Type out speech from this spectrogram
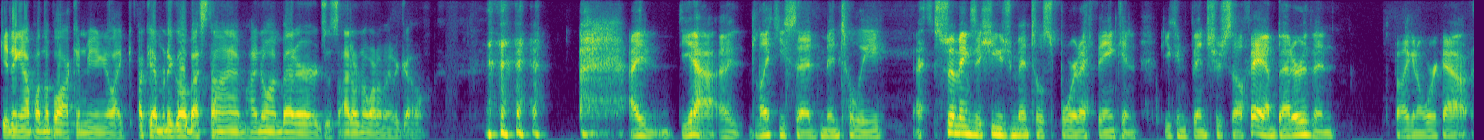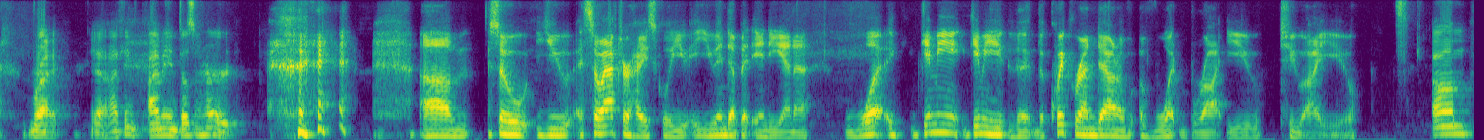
getting up on the block and being like, okay, I'm going to go best time. I know I'm better. Just I don't know what I'm going to go. I yeah, I, like you said, mentally swimming's a huge mental sport, I think, and you convince yourself, hey, I'm better, then it's probably gonna work out. Right. Yeah. I think I mean it doesn't hurt. um, so you so after high school you you end up at Indiana. What give me give me the the quick rundown of, of what brought you to IU? Um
